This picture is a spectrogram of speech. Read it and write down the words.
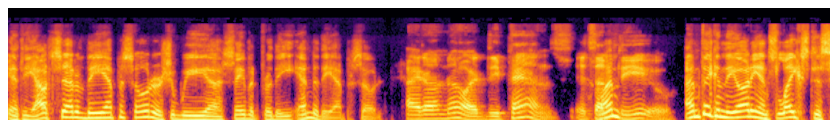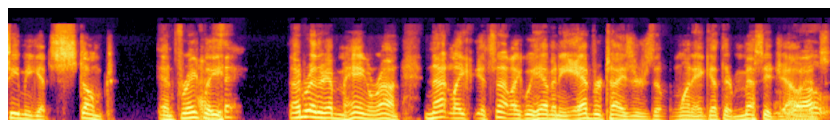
at the outset of the episode or should we uh, save it for the end of the episode? I don't know. It depends. It's well, up to you. I'm thinking the audience likes to see me get stumped. And frankly, th- I'd rather have them hang around. Not like it's not like we have any advertisers that want to get their message out. Well, it's,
